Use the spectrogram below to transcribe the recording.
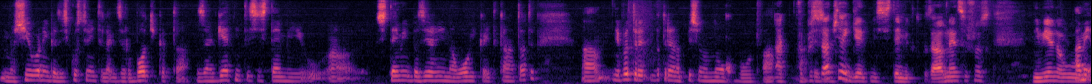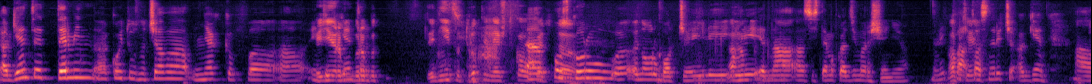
машин за изкуствен интелект, за роботиката, за агентните системи, системи базирани на логика и така нататък. А, и вътре, вътре е написано много хубаво това. А какво представят ти агентни системи, като каза? Мен всъщност не ми е много... Ами агент е термин, а, който означава някакъв а, а, интелигентен... Един единица труд или нещо такова? А, което по-скоро да... едно роботче или, ага. или една а, система, която взима решения. Нали? Okay. Това, това се нарича агент. А,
